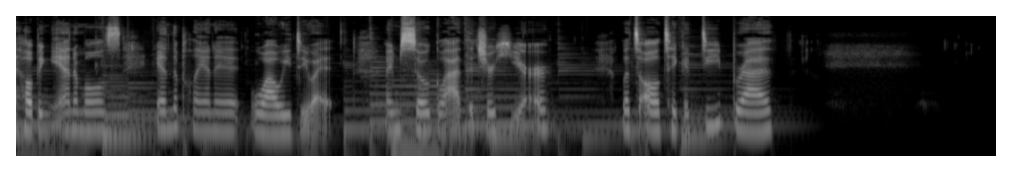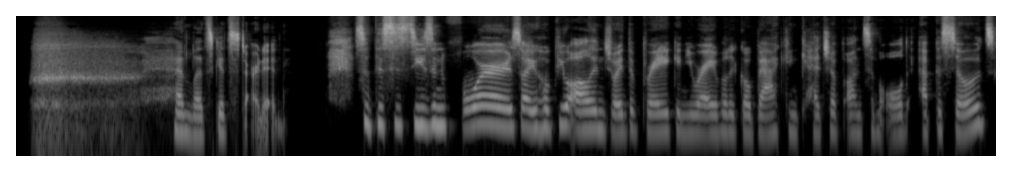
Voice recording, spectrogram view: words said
helping animals and the planet while we do it. I'm so glad that you're here. Let's all take a deep breath and let's get started. So, this is season four. So, I hope you all enjoyed the break and you were able to go back and catch up on some old episodes.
